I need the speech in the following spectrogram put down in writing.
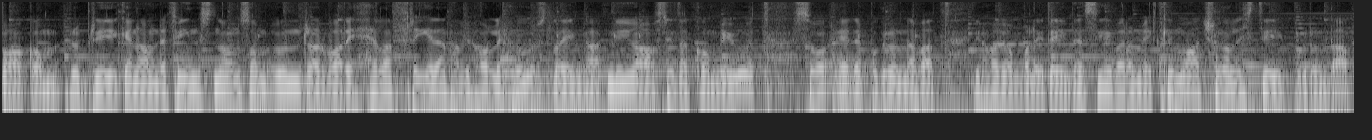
bakom rubriken. Om det finns någon som undrar var i hela friden har vi hållit hus då inga nya avsnitt har kommit ut, så är det på grund av att jag har jobbat lite intensivare med klimatjournalistik på grund av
